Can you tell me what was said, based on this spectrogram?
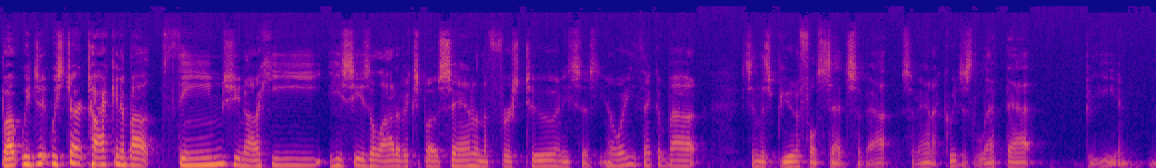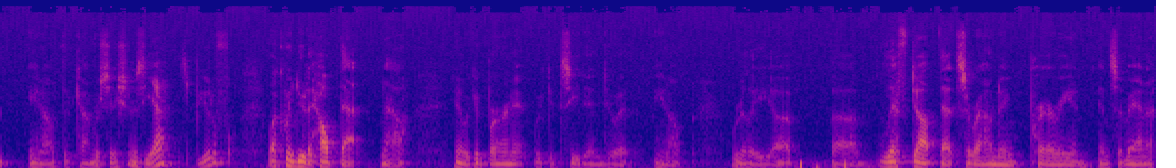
but we we start talking about themes. You know, he he sees a lot of exposed sand on the first two, and he says, you know, what do you think about? It's in this beautiful said savannah. Can we just let that be? And you know, the conversation is, yeah, it's beautiful. What can we do to help that now? You know, we could burn it, we could seed into it. You know, really uh, uh, lift up that surrounding prairie and, and savannah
